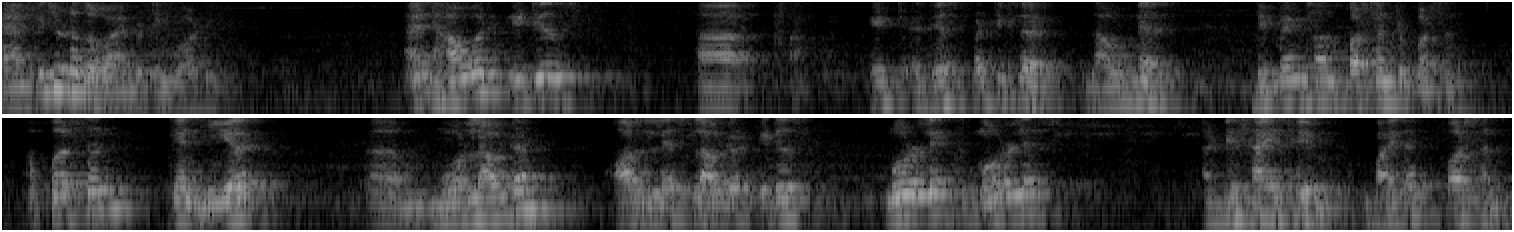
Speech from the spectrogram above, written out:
amplitude of the vibrating body and however it is uh, it this particular loudness depends on person to person. A person can hear uh, more louder or less louder. It is more or less more or less decisive by the person.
